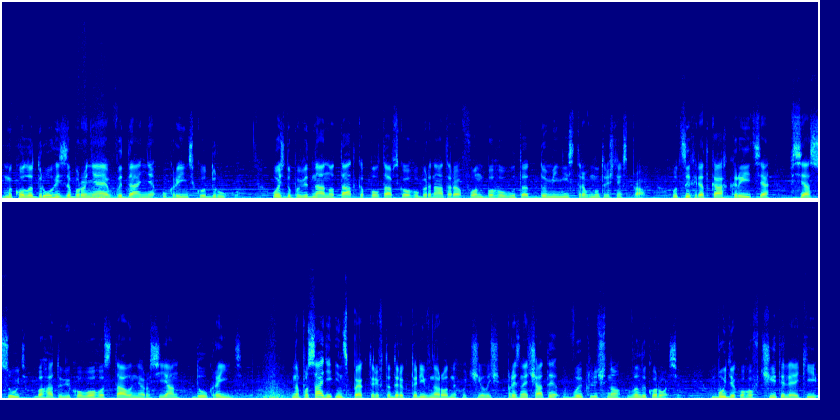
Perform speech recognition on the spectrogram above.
Микола II забороняє видання українського друку. Ось доповідна нотатка полтавського губернатора фон Боговута до міністра внутрішніх справ. У цих рядках криється вся суть багатовікового ставлення росіян до українців. На посаді інспекторів та директорів народних училищ призначати виключно великоросів. Будь-якого вчителя, який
